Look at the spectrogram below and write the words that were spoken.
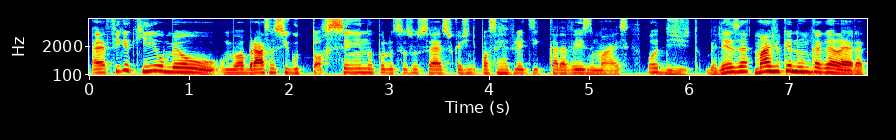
é, fica aqui o meu, o meu abraço. Eu sigo torcendo pelo seu sucesso, que a gente possa refletir cada vez mais o dígito, beleza? Mais do que nunca, galera.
